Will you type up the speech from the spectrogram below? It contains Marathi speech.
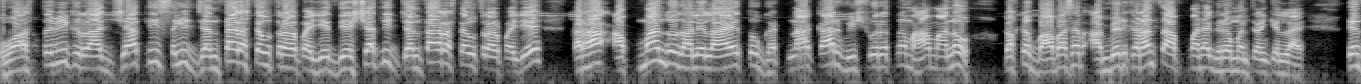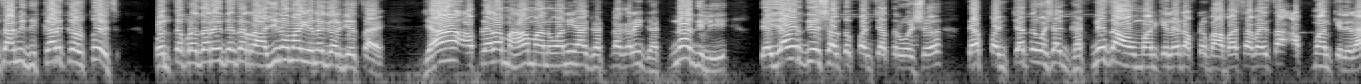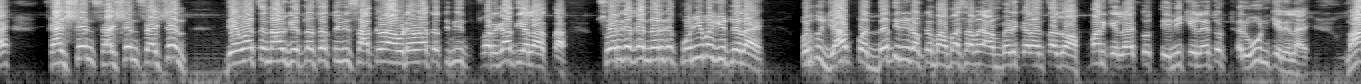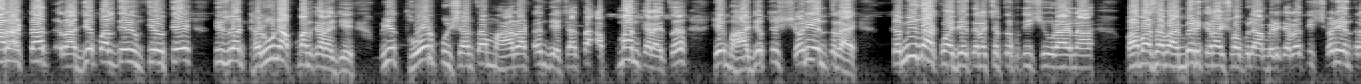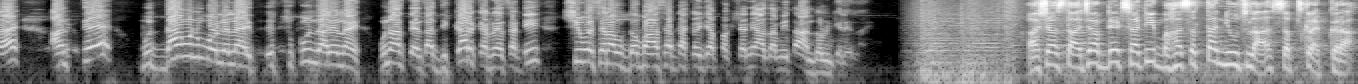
वास्तविक राज्यातली सगळी जनता रस्त्यावर उतरायला पाहिजे देशातली जनता रस्त्यावर उतरायला पाहिजे. कारण हा अपमान जो झालेला आहे तो घटनाकार विश्वरत्न महामानव डॉक्टर बाबासाहेब आंबेडकरांचा अपमान ह्या गृहमंत्र्यांनी केलेला आहे. त्यांचा आम्ही धिक्कार करतोयच. पंतप्रधानांनी त्यांचा राजीनामा घेणं गरजेचं आहे. ज्या आपल्याला महामानवानी ह्या घटनाकारांनी घटना दिली त्याच्यावर देश चालतो पंच्याहत्तर वर्ष. त्या पंच्याहत्तर वर्षात घटनेचा अवमान केलाय डॉक्टर बाबासाहेबांचा अपमान केलेला आहे. Fashion fashion fashion. देवाचं नाव घेतलं तर तुम्ही सात वेळा आवड्या वेळा तर तुम्ही स्वर्गात गेला असता. स्वर्ग का नर्ग कोणी बघितलेला आहे? परंतु ज्या पद्धतीने डॉक्टर बाबासाहेब आंबेडकरांचा जो अपमान केलाय तो त्यांनी केलाय तो ठरवून केलेला आहे. महाराष्ट्रात राज्यपाल ते होते ते सुद्धा ठरवून अपमान करायचे. म्हणजे थोर पुरुषांचा महाराष्ट्र देशाचा अपमान करायचं हे भाजपचं षडयंत्र आहे. कमी दाखवायचे त्यांना छत्रपती शिवरायांना बाबासाहेब आंबेडकरांना शाहू आंबेडकरांना ते षडयंत्र आहे. आणि ते मुद्दामून बोललेले आहेत. ते चुकून झाले नाही. म्हणून आज त्यांचा धिक्कार करण्यासाठी शिवसेना उद्धव बाळासाहेब ठाकरेच्या पक्षाने आज आम्ही इथं आंदोलन केलेलं आहे. अशाच ताज्या अपडेटसाठी महासत्ता न्यूजला सबस्क्राईब करा.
